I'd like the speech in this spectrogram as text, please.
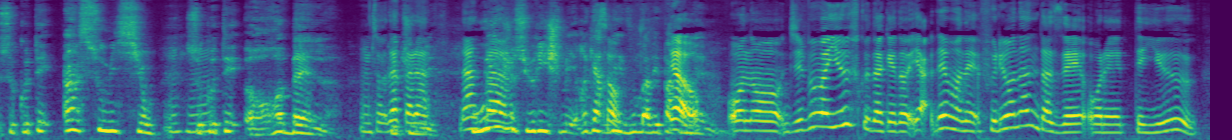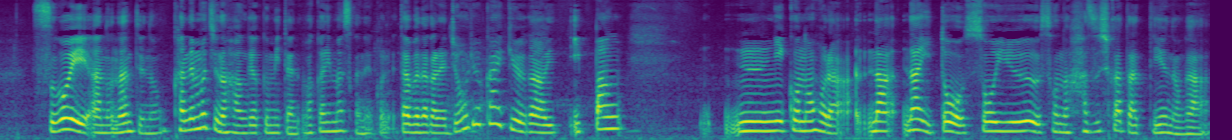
ce côté insoumission, ce côté rebelle. うんそうだから.なんか.あの自分は裕福だけどいやでもね不良なんだぜ俺っていうすごいあのなんていうの？金持ちの反逆みたいなわかりますかね？これ多分だから、ね、上流階級がい一般にこのほらなないとそういうその外し方っていうのが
